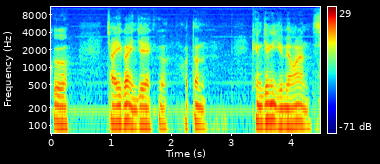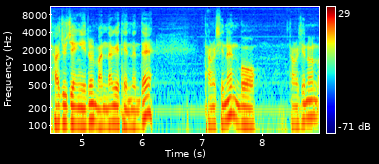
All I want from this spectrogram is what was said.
그 자기가 이제 그 어떤 굉장히 유명한 사주쟁이를 만나게 됐는데 당신은 뭐 당신은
